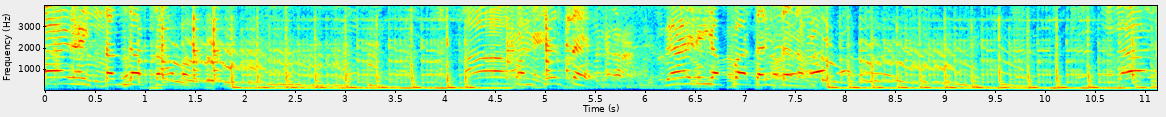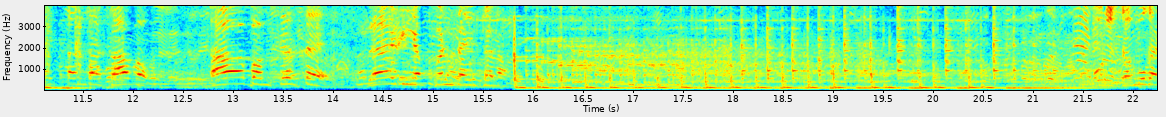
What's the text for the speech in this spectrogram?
ஏழை தந்த சாபம். சாபம் தீர்த்த வேடியப்பர் தரிசனம். வேடியப்பன் தரிசனம். ஒரு சமூக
